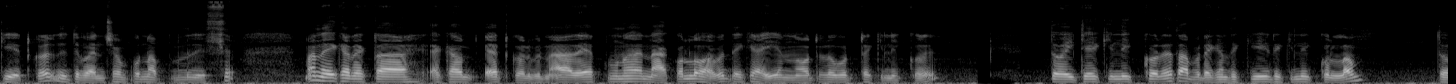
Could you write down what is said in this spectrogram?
ক্রিয়েট করে নিতে পারেন। সম্পূর্ণ আপনাদের ইচ্ছে। মানে এখানে একটা অ্যাকাউন্ট অ্যাড করবেন। আর অ্যাড মনে হয় না করলেও হবে। দেখে আই এম নটের ওপরটা ক্লিক করে। তো এইটায় ক্লিক করে তারপরে এখান থেকে ক্রিয়েটে ক্লিক করলাম। তো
